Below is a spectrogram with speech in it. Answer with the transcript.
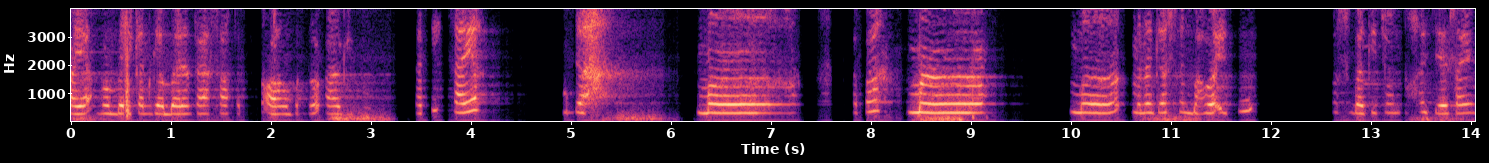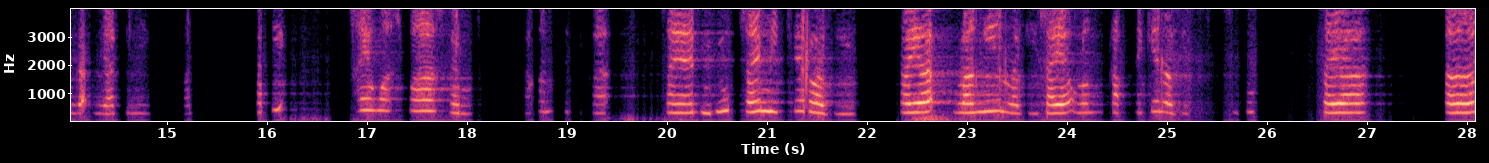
kayak memberikan gambaran rasa ketika orang berdoa gitu. Tapi saya udah me, apa, me, me- menegaskan bahwa itu sebagai contoh aja saya nggak meyakini. Tapi saya was-was terus bahkan ketika saya duduk saya mikir lagi saya ulangin lagi saya ulang praktekin lagi itu saya eh,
